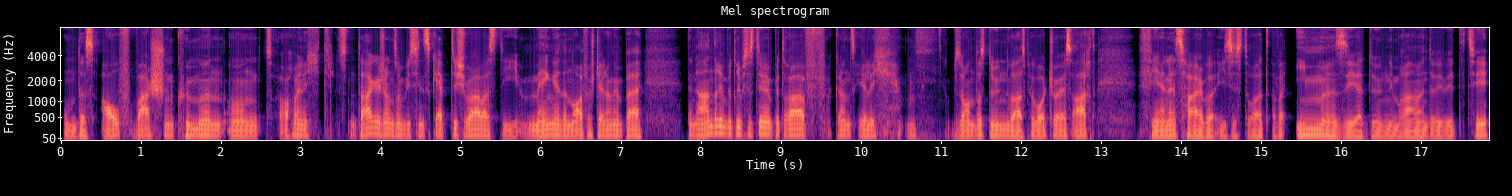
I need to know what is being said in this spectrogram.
um das Aufwaschen kümmern. Und auch wenn ich die letzten Tage schon so ein bisschen skeptisch war, was die Menge der Neuverstellungen bei den anderen Betriebssystemen betraf, ganz ehrlich, hm, besonders dünn war es bei WatchOS 8. Fairness halber ist es dort aber immer sehr dünn im Rahmen der WWDC,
